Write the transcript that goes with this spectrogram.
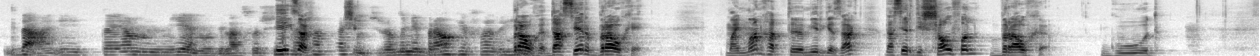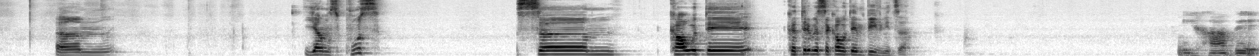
Da, îi tăiam ienul de la sfârșit. Exact. Așa Și- aici. Rămâne brauche fără ien. Brauche, das er brauche. Mein Mann hat äh, mir gesagt, dass er die Schaufel brauche. Gut. Um, i-am spus să caute, că trebuie să caute în pivniță. Ich habe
